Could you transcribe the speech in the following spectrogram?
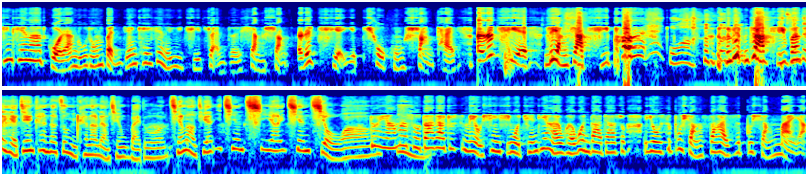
好，今天呢，果然如同本间 K 线的预期，转折向上，而且也跳空上开，而且量价齐喷，哇，量价齐喷。真的耶！今天看到终于看到两千五百多，前两天一千七啊，一千九啊。对呀、那时候大家就是没有信心。我前天还还问大家说：“哎呦，是不想杀还是不想买呀？”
